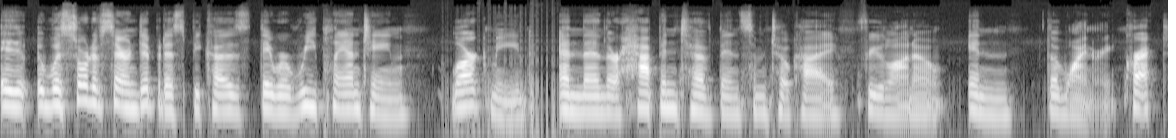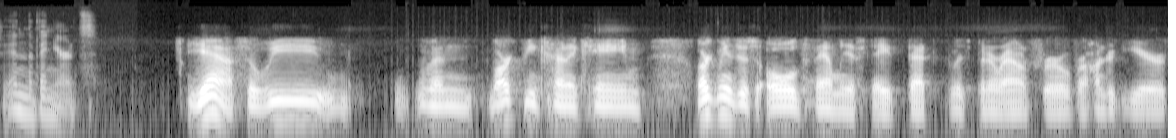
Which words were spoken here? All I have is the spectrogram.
it, it was sort of serendipitous because they were replanting Larkmead, and then there happened to have been some Tocai Friulano in the winery, correct? In the vineyards. Yeah, so we when Larkmead kind of came, Larkmead is this old family estate that has been around for over 100 years,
